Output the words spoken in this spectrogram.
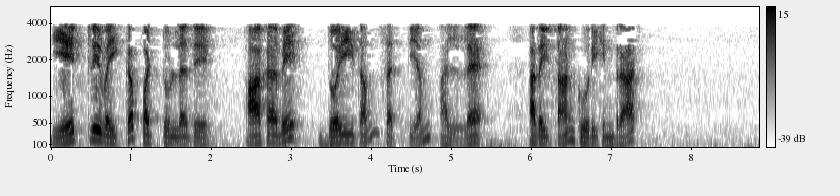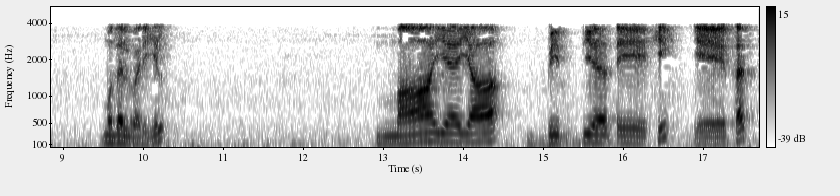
ஏற்றி வைக்கப்பட்டுள்ளது. ஆகவே துவைதம் சத்தியம் அல்ல. அதைத்தான் கூறுகின்றார். முதல் வரியில் மாயையா வித்யதேஹி ஏதத்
